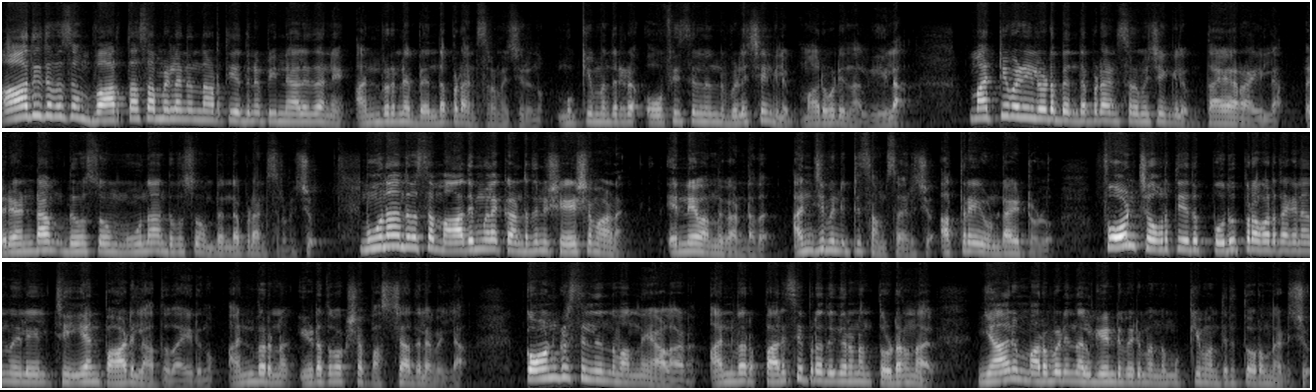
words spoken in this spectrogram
ആദ്യ ദിവസം വാർത്താ സമ്മേളനം നടത്തിയതിന് പിന്നാലെ തന്നെ അൻവറിനെ ബന്ധപ്പെടാൻ ശ്രമിച്ചിരുന്നു. മുഖ്യമന്ത്രിയുടെ ഓഫീസിൽ നിന്ന് വിളിച്ചെങ്കിലും മറുപടി നൽകിയില്ല. മറ്റു വഴിയിലൂടെ ബന്ധപ്പെടാൻ ശ്രമിച്ചെങ്കിലും തയ്യാറായില്ല. രണ്ടാം ദിവസവും മൂന്നാം ദിവസവും ബന്ധപ്പെടാൻ ശ്രമിച്ചു. മൂന്നാം ദിവസം മാധ്യമങ്ങളെ കണ്ടതിന് ശേഷമാണ് എന്നെ വന്ന് കണ്ടത്. അഞ്ച് മിനിറ്റ് സംസാരിച്ചു. അത്രയേ ഉണ്ടായിട്ടുള്ളൂ. ഫോൺ ചോർത്തിയത് പൊതുപ്രവർത്തകൻ എന്ന നിലയിൽ ചെയ്യാൻ പാടില്ലാത്തതായിരുന്നു. അൻവറിന് ഇടതുപക്ഷ പശ്ചാത്തലമില്ല. കോൺഗ്രസിൽ നിന്ന് വന്നയാളാണ്. അൻവർ പരസ്യ പ്രതികരണം തുടർന്നാൽ ഞാനും മറുപടി നൽകേണ്ടി വരുമെന്ന് മുഖ്യമന്ത്രി തുറന്നടിച്ചു.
